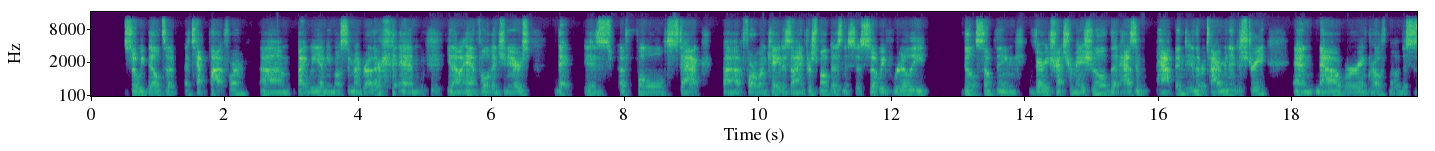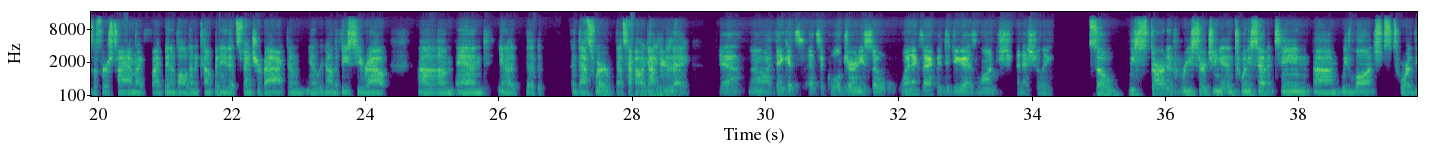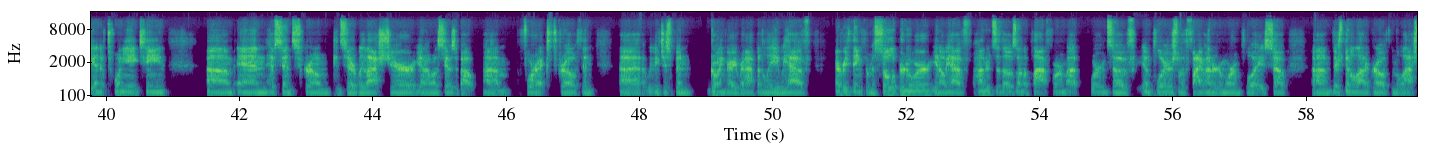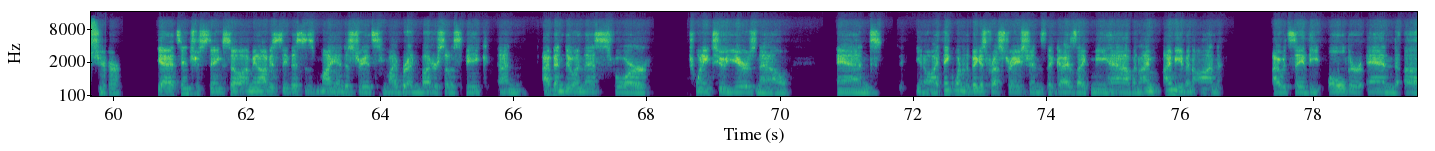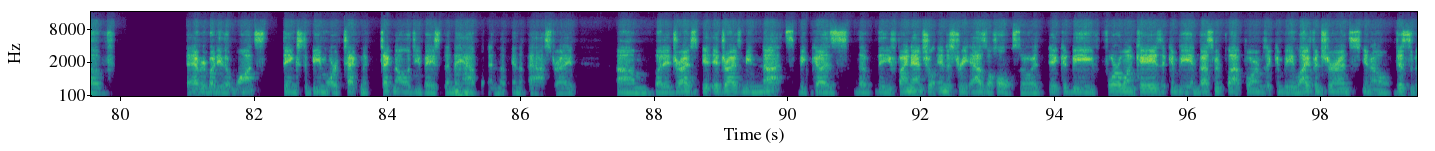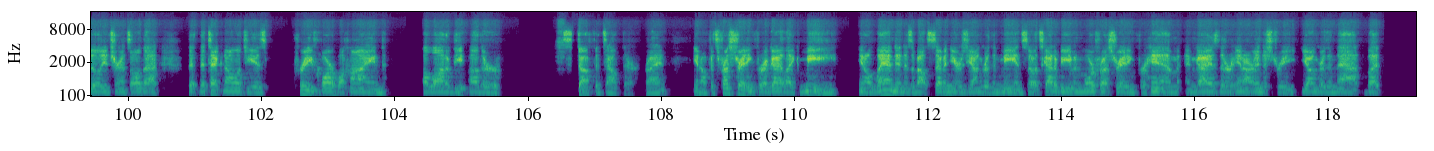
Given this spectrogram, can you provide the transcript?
So we built a, a tech platform. Um, by we, I mean mostly my brother and you know a handful of engineers that is a full stack uh, 401k designed for small businesses. So we've really built something very transformational that hasn't happened in the retirement industry. And now we're in growth mode. This is the first time I've, I've been involved in a company that's venture backed, and you know we've gone the VC route, um, and you know the, and that's where that's how I got here today. Yeah, no, I think it's it's a cool journey. So when exactly did you guys launch initially? So we started researching it in 2017. Um, we launched toward the end of 2018 um, and have since grown considerably. Last year, you know, I want to say it was about um, 4x growth, and uh, we've just been growing very rapidly. We have everything from a solopreneur, you know, we have hundreds of those on the platform, upwards of employers with 500 or more employees. So um, there's been a lot of growth in the last year. Yeah, it's interesting. So, I mean, obviously, this is my industry, it's my bread and butter, so to speak. And I've been doing this for 22 years now. And, you know, I think one of the biggest frustrations that guys like me have, and I'm, I'm even on, I would say, the older end of everybody that wants things to be more techni- technology based than they mm-hmm. have in the in the past, right? Um, but it drives it, it, drives me nuts because the the financial industry as a whole. So it, it could be 401ks, it can be investment platforms, it can be life insurance, you know, disability insurance, all that. The, the technology is pretty far behind a lot of the other stuff that's out there, right? You know, if it's frustrating for a guy like me, you know, Landon is about seven years younger than me. And so it's got to be even more frustrating for him and guys that are in our industry younger than that. But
